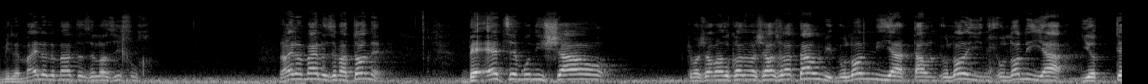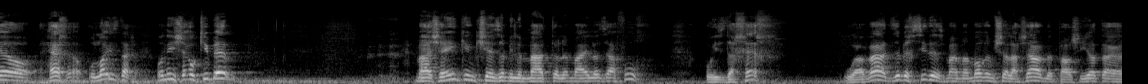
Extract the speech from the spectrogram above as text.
מלמיילו למטה זה לא זיכוך. מלמיילו למטה זה מתונה. בעצם הוא נשאר, כמו שאמרנו קודם, השאר של התלמיד, הוא לא נהיה, תל, הוא, לא, הוא לא נהיה יותר הכר, הוא לא הזדחך, הוא נשאר, הוא קיבל. מה שאין כן כשזה מלמטה למיילו זה הפוך, הוא הזדחך. הוא עבד, זה בחסידס מהממורים של עכשיו בפרשיות ה...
